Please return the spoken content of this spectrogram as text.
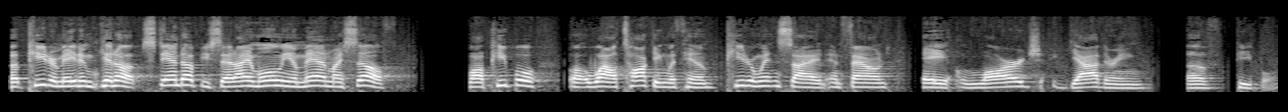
But Peter made him get up. Stand up, he said. I am only a man myself. While people, uh, while talking with him, Peter went inside and found a large gathering of people.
